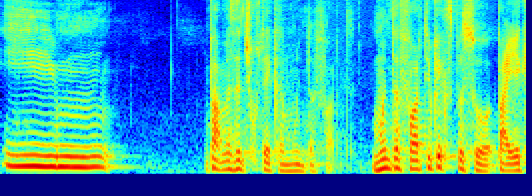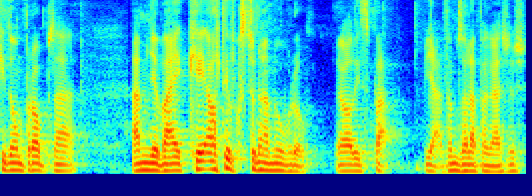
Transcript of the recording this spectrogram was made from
E. hum, Pá, mas a discoteca é muito forte. Muito forte. E o que é que se passou? Pá, e aqui dou um props à, à minha bai, que ela teve que se tornar meu bro. Ela disse, pá, já, vamos olhar para gajas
